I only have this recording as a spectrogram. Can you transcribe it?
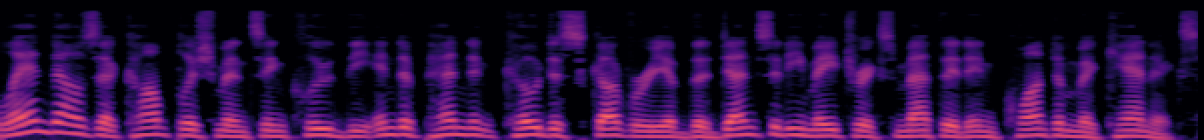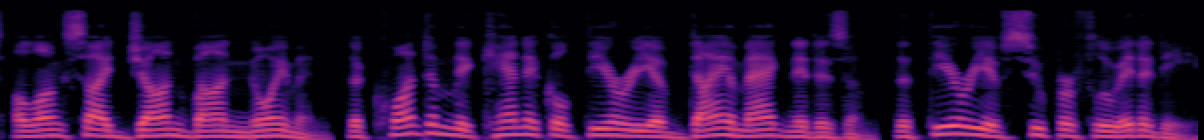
Landau's accomplishments include the independent co-discovery of the density matrix method in quantum mechanics alongside John von Neumann, the quantum mechanical theory of diamagnetism, the theory of superfluidity,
